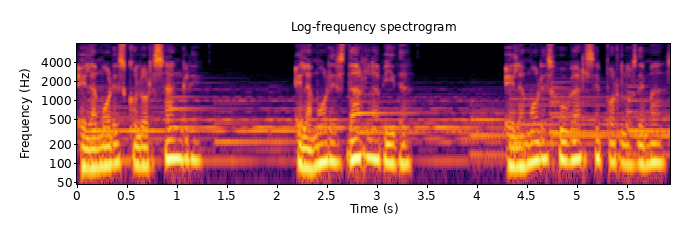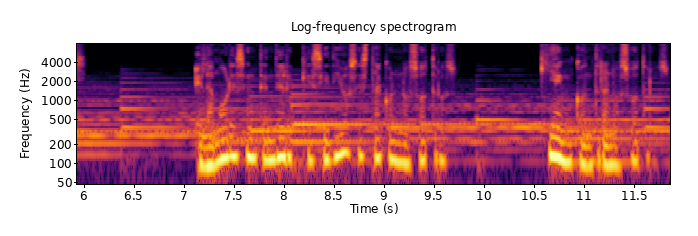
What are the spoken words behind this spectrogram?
el amor es color sangre, el amor es dar la vida, el amor es jugarse por los demás, el amor es entender que si Dios está con nosotros, ¿quién contra nosotros?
